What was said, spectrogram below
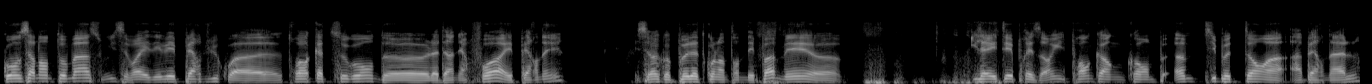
Concernant Thomas, oui, c'est vrai, il avait perdu quoi, 3-4 secondes euh, la dernière fois, éperné. Et c'est vrai que peut-être qu'on l'entendait pas, mais euh, il a été présent. Il prend encore un petit peu de temps à Bernal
